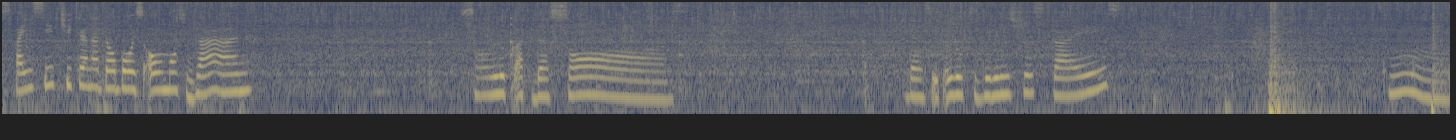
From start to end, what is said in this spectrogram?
Spicy chicken adobo is almost done. So look at the sauce. Does it looks delicious, guys? Hmm.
